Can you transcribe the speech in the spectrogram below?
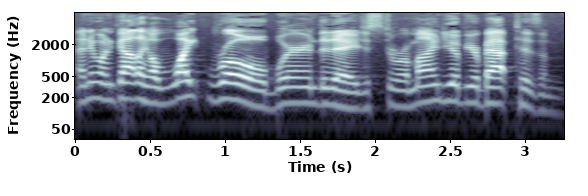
Anyone got like a white robe wearing today just to remind you of your baptism?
